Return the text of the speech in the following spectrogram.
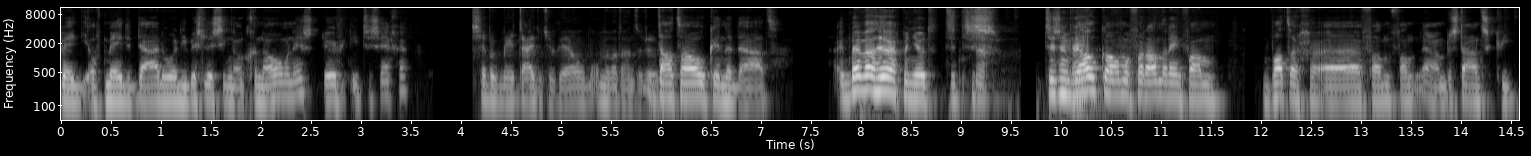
Ik weet niet of mede daardoor die beslissing ook genomen is. Durf ik niet te zeggen. Ze hebben ook meer tijd natuurlijk hè, om, om er wat aan te doen. Dat ook, inderdaad. Ik ben wel heel erg benieuwd. Het, is, het is een welkome verandering van wat er uh, van, van ja, een bestaanscircuit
